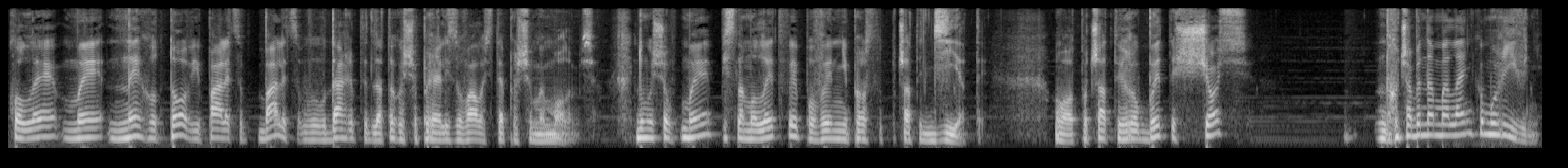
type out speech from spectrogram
коли ми не готові палець палець ударити для того, щоб реалізувалося те, про що ми молимося. Думаю, що ми після молитви повинні просто почати діяти, От, почати робити щось, хоча б на маленькому рівні,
